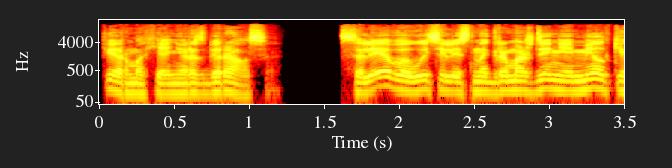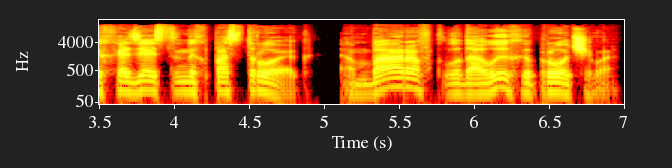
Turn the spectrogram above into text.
в фермах я не разбирался. Слева высились нагромождения мелких хозяйственных построек, амбаров, кладовых и прочего.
